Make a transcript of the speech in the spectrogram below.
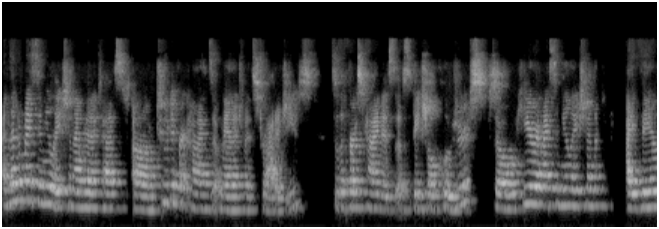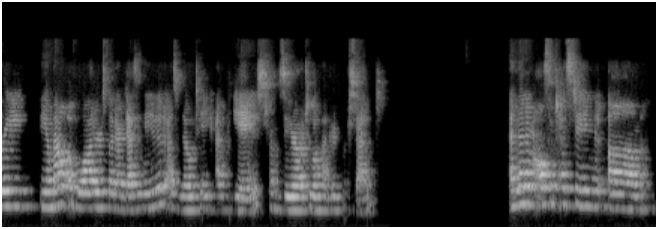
And then in my simulation, I'm going to test um, two different kinds of management strategies. So the first kind is the spatial closures. So here in my simulation, I vary the amount of waters that are designated as no-take MPAs from zero to 100%. And then I'm also testing um,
